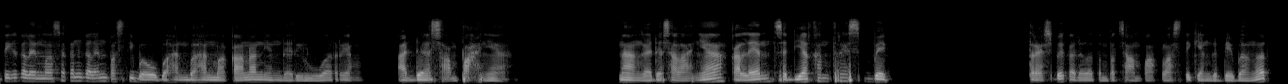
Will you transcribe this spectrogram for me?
ketika kalian masak kan kalian pasti bawa bahan-bahan makanan yang dari luar yang ada sampahnya. Nah, nggak ada salahnya kalian sediakan trash bag. Trash bag adalah tempat sampah plastik yang gede banget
